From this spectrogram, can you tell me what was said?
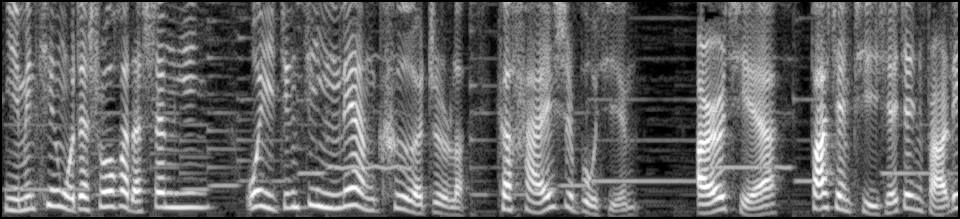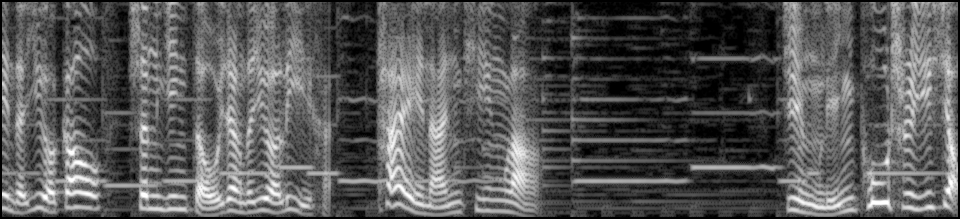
你们听我这说话的声音，我已经尽量克制了，可还是不行，而且……”发现辟邪剑法练得越高，声音走样的越厉害，太难听了。静林扑哧一笑，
